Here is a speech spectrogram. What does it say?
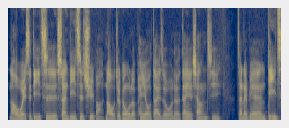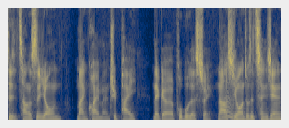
然后我也是第一次，算第一次去吧。那我就跟我的朋友带着我的单眼相机，在那边第一次尝试用慢快门去拍那个瀑布的水。那希望就是呈现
